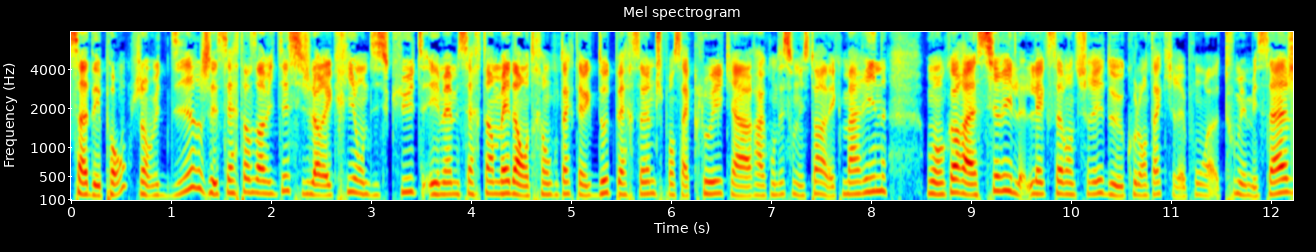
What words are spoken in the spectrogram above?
Ça dépend, j'ai envie de dire. J'ai certains invités, si je leur écris, on discute et même certains m'aident à entrer en contact avec d'autres personnes. Je pense à Chloé qui a raconté son histoire avec Marine ou encore à Cyril, l'ex-aventurier de Colanta qui répond à tous mes messages.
